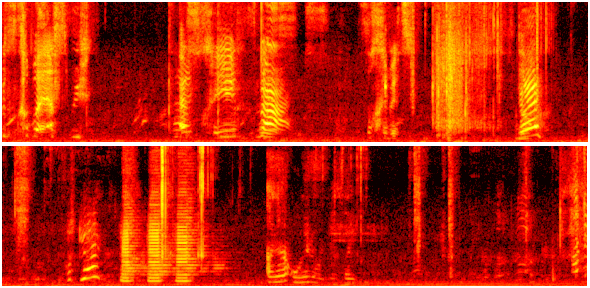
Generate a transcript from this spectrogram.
Biz kapı esmiş. Evet. Gel. Kız gel. Ana oyun oynasaydı. Hadi.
